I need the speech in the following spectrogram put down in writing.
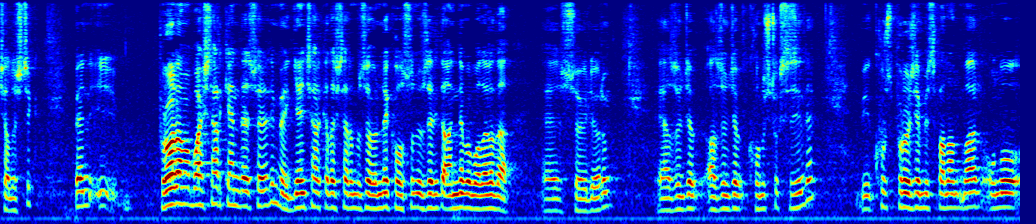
çalıştık. Ben e, programa başlarken de söyledim ya genç arkadaşlarımıza örnek olsun özellikle anne babalara da e, söylüyorum. E, az önce az önce konuştuk sizinle. Bir kurs projemiz falan var. Onu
